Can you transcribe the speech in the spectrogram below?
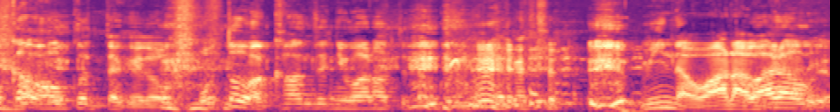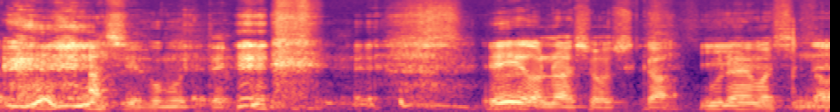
おかんは怒ったけど音は完全に笑ってた車みんな笑う笑うよ足踏むってええよな少子化羨ましいな、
